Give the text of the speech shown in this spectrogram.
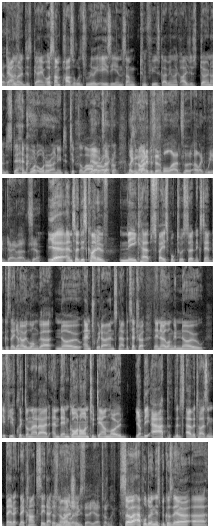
like, yeah, like download this game. Or some puzzle that's really easy, and some confused guy being like, I just don't understand what order I need to tip the lava. Yeah, exactly. Like ninety percent of all ads are, are like weird game ads. Yeah. Yeah, and so this kind of kneecaps Facebook to a certain extent because they Yep. no longer know, and Twitter and Snap, etc. They no longer know if you've clicked on that ad and then gone on to download Yep. the app that's advertising. They don't, they can't see that There's no conversion. analytics there. Yeah, totally. So are Apple doing this because they're uh,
